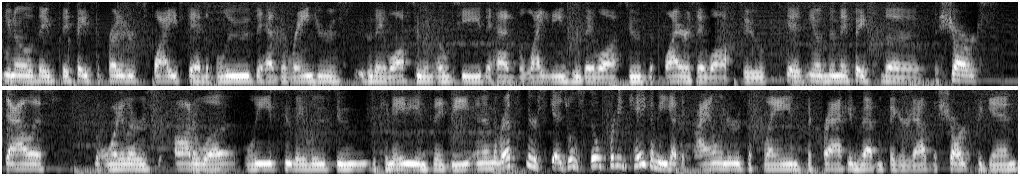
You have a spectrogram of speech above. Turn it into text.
you know, they, they faced the Predators twice. They had the Blues. They had the Rangers, who they lost to in OT. They had the Lightning, who they lost to. The Flyers, they lost to. It, you know, then they faced the, the Sharks, Dallas, the Oilers, Ottawa, Leafs, who they lose to. The Canadiens they beat. And then the rest of their schedule is still pretty cake. I mean, you got the Islanders, the Flames, the Kraken, who haven't figured it out, the Sharks again,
